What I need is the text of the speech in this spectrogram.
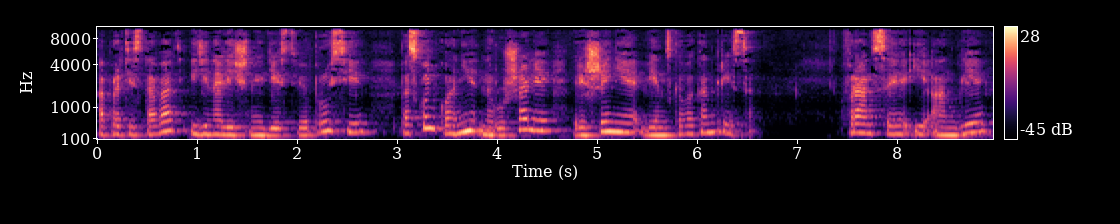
опротестовать единоличные действия Пруссии, поскольку они нарушали решение Венского конгресса. Франция и Англия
